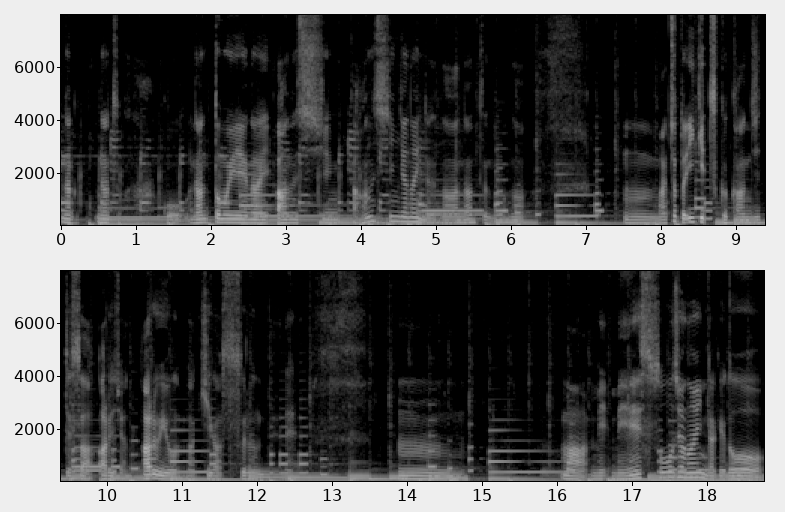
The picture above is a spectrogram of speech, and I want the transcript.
なんかなんつうかなこう何とも言えない安心安心じゃないんだよな何つうんだろうな。うんまあちょっと息つく感じってさあるじゃん。あるような気がするんだよね。うん。まあ瞑想じゃないんだけど、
